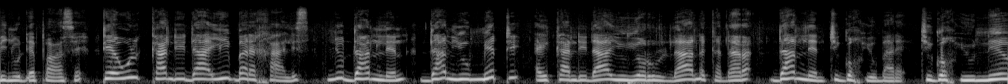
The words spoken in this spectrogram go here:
bi ñu dépensé teewul candidat yi bare xaalis ñu daan leen daan yu métti ay candidat yu yorul daanaka dara daan leen ci gox yu bare ci gox yu néew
